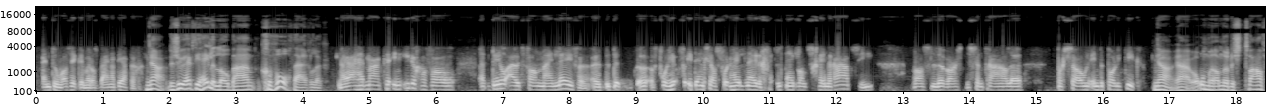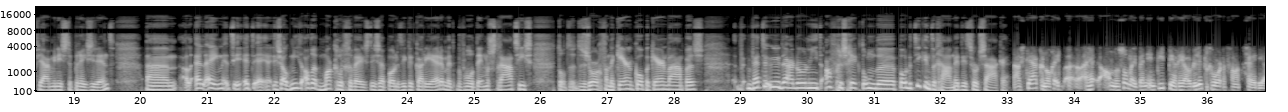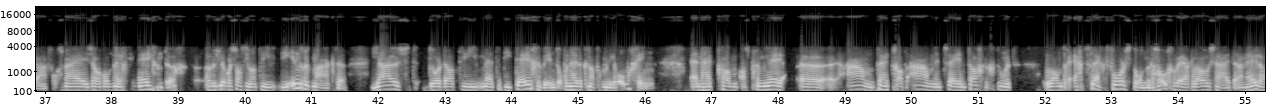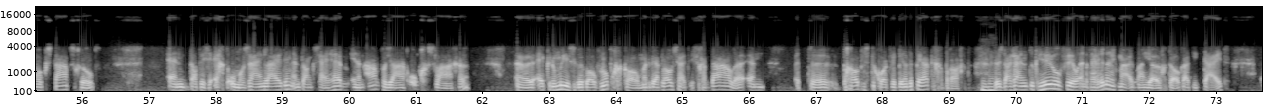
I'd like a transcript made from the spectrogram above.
En toen was ik inmiddels bijna 30. Ja, dus u heeft die hele loopbaan gevolgd eigenlijk. Nou ja, hij maakte in ieder geval deel uit van mijn leven. De, de, voor, ik denk zelfs voor een hele Nederlandse generatie was Lubbers de centrale persoon in de politiek. Ja, ja onder andere dus 12 jaar minister-president. Um, alleen, het, het, is ook niet altijd makkelijk geweest in zijn politieke carrière. Met bijvoorbeeld demonstraties tot de zorg van de kernkoppen, kernwapens. Werd u daardoor niet afgeschrikt om de politiek in te gaan met dit soort zaken? Nou, sterker nog, ik, uh, andersom. Ik ben in die periode lid geworden van het CDA. Volgens mij zo rond 1990. Ruud Lubbers was iemand die, die indruk maakte. Juist doordat hij met die tegenwind op een hele knappe manier omging. En hij kwam als premier uh, aan, hij trad aan in 82 toen het land er echt slecht voor stond. Met hoge werkloosheid en een hele hoge staatsschuld. En dat is echt onder zijn leiding en dankzij hem in een aantal jaren omgeslagen. Uh, de economie is er weer bovenop gekomen, de werkloosheid is gaan dalen en het uh, begrotingstekort weer binnen de perken gebracht. Ja. Dus daar zijn natuurlijk heel veel, en dat herinner ik me uit mijn jeugd ook, uit die tijd.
